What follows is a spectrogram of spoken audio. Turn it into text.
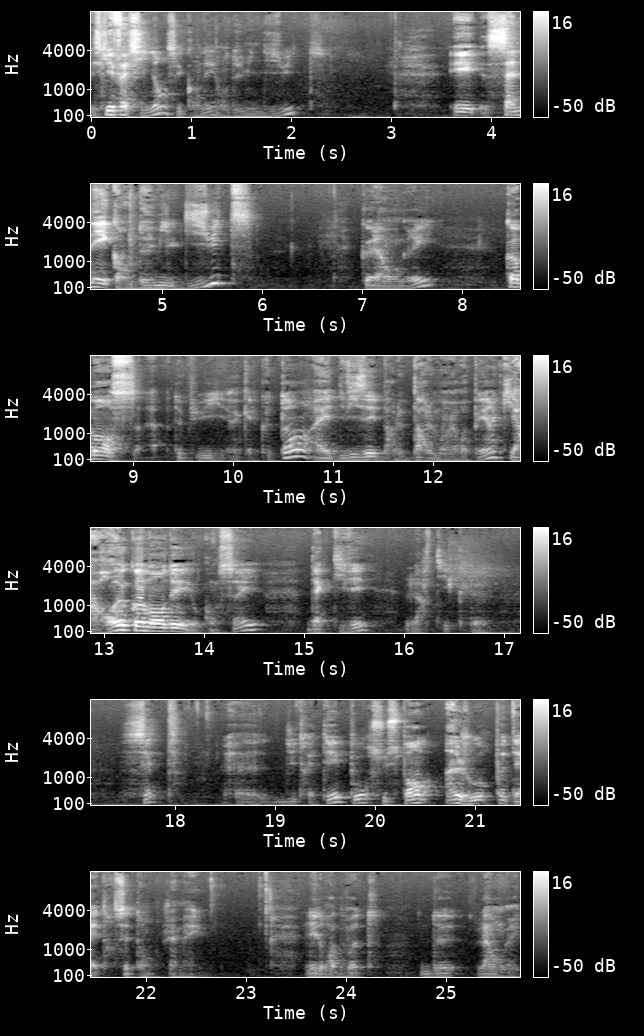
Et ce qui est fascinant, c'est qu'on est en 2018. Et ça n'est qu'en 2018 que la Hongrie commence depuis quelque temps à être visée par le Parlement européen qui a recommandé au Conseil d'activer l'article 7 euh, du traité pour suspendre un jour, peut-être, sait-on jamais, les droits de vote de la Hongrie.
